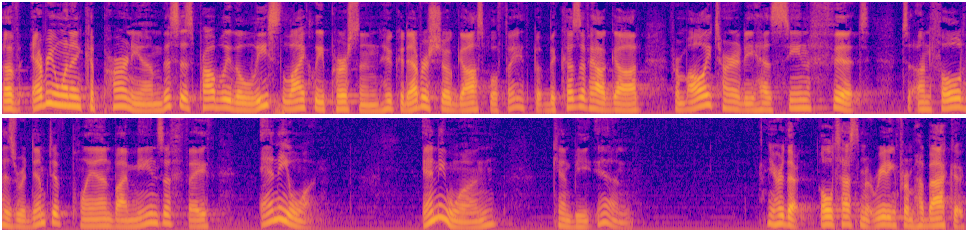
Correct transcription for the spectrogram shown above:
Of everyone in Capernaum, this is probably the least likely person who could ever show gospel faith, but because of how God, from all eternity, has seen fit to unfold his redemptive plan by means of faith, anyone, anyone can be in. You heard that Old Testament reading from Habakkuk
